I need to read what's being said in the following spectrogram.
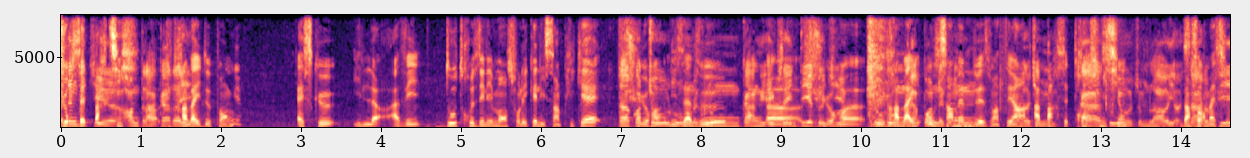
sur cette partie du travail de Pang, est-ce qu'il avait d'autres éléments sur lesquels il s'impliquait, sur les aveux, euh, sur euh, le travail au sein même de S21, à part cette transmission d'informations. À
